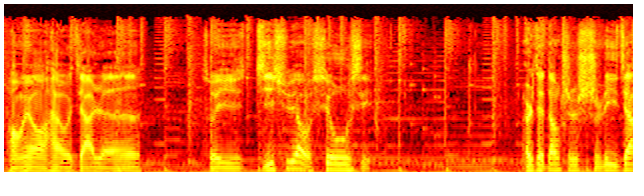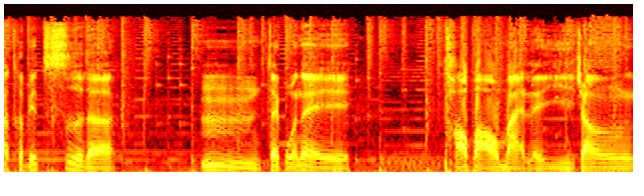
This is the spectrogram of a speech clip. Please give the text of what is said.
朋友还有家人，所以急需要休息。而且当时史力加特别次的，嗯，在国内淘宝买了一张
